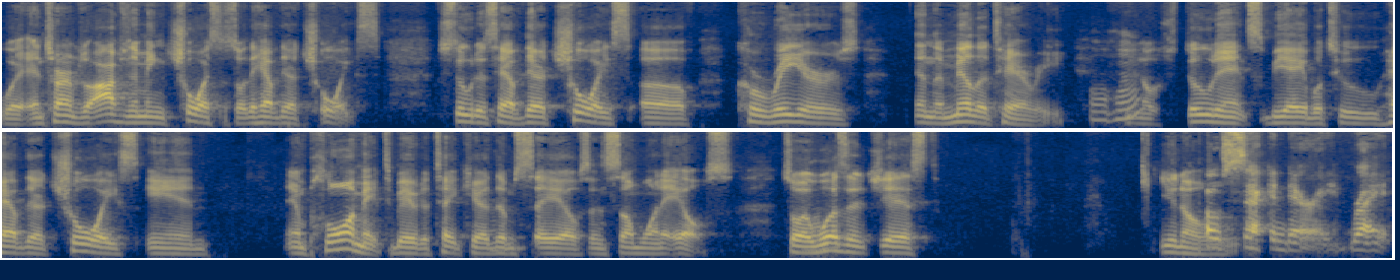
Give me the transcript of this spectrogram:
In terms of options, I mean choices. So they have their choice students have their choice of careers in the military. Mm-hmm. You know, students be able to have their choice in employment to be able to take care of themselves and someone else. So it mm-hmm. wasn't just you know oh secondary right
